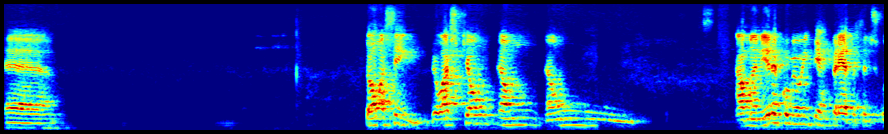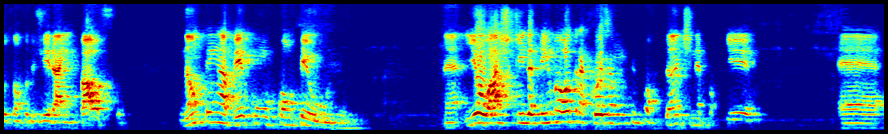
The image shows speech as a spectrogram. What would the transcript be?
É... Então, assim, eu acho que é um, é um, é um a maneira como eu interpreto essa discussão sobre girar em falso não tem a ver com o conteúdo. Né? E eu acho que ainda tem uma outra coisa muito importante, né? porque é,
